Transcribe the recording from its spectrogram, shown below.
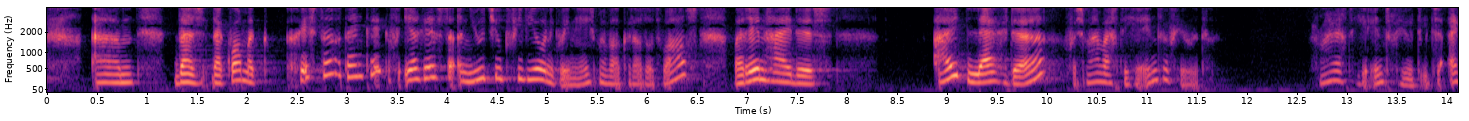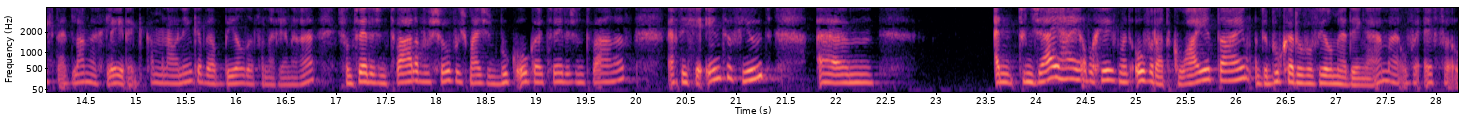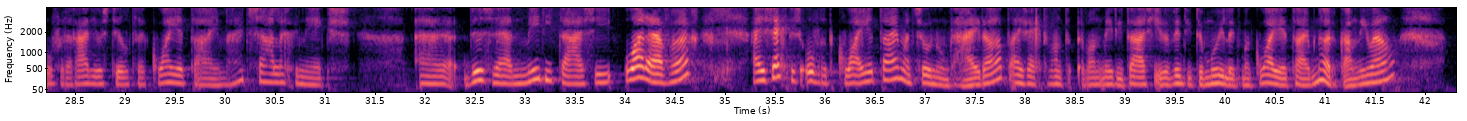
Um, daar, daar kwam ik gisteren, denk ik, of eergisteren, een YouTube-video, en ik weet niet eens meer welke dat het was, waarin hij dus uitlegde, volgens mij werd hij geïnterviewd. Volgens mij werd hij geïnterviewd, iets echt uit lange geleden. Ik kan me nou in één keer wel beelden van herinneren. Het is van 2012 of zo, volgens mij is het boek ook uit 2012. Werd hij geïnterviewd. Um, en toen zei hij op een gegeven moment over dat quiet time. Het boek gaat over veel meer dingen, maar over, even over de radiostilte. Quiet time, het zalige niks. Uh, de zen, meditatie, whatever. Hij zegt dus over het quiet time, want zo noemt hij dat. Hij zegt, want, want meditatie vindt hij te moeilijk, maar quiet time, nou, dat kan hij wel.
